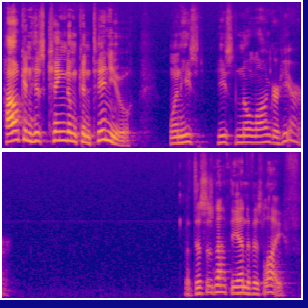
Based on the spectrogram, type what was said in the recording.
How can his kingdom continue when he's, he's no longer here? But this is not the end of his life.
